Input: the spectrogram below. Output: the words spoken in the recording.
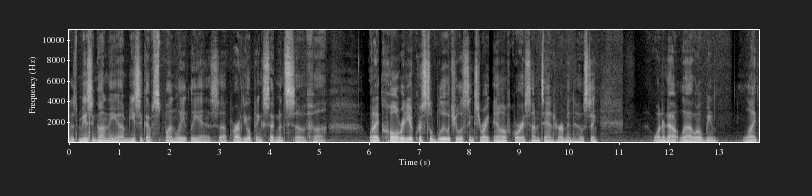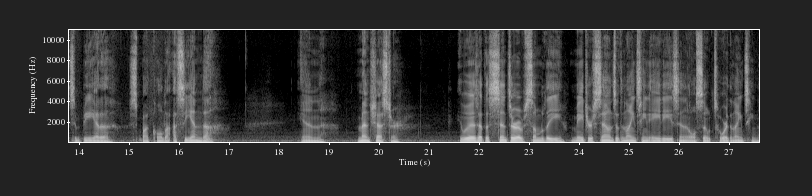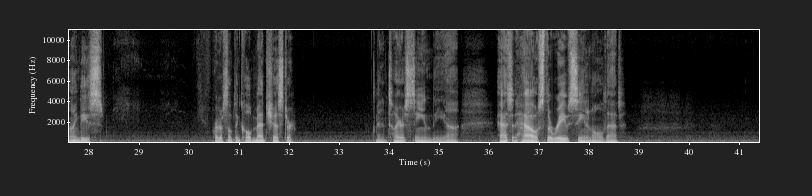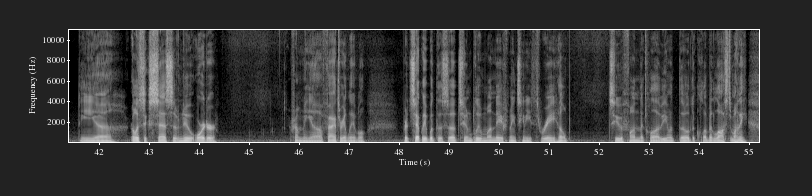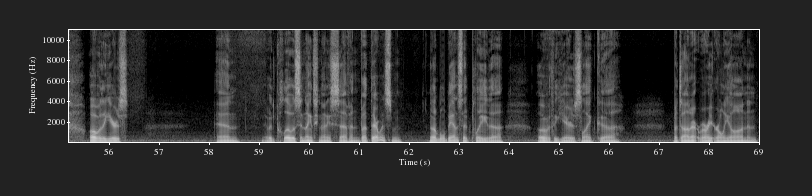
There's music on the uh, music I've spun lately as uh, part of the opening segments of uh, what I call Radio Crystal Blue, which you're listening to right now, of course. I'm Dan Herman hosting. Wondered out loud what it would be like to be at a spot called Hacienda in Manchester. It was at the center of some of the major sounds of the 1980s and also toward the 1990s part of something called Manchester. An entire scene, the uh, acid house, the rave scene, and all that. The uh, early success of New Order from the uh, factory label, particularly with this uh, tune Blue Monday from 1983, helped to fund the club, even though the club had lost money over the years. And it would close in 1997, but there were some notable bands that played uh, over the years, like uh, Madonna very early on, and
